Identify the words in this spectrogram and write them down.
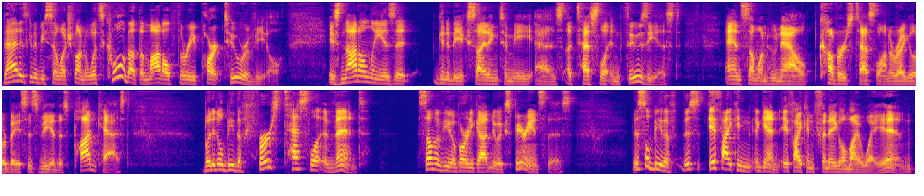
that is going to be so much fun. What's cool about the Model 3 Part 2 reveal is not only is it going to be exciting to me as a Tesla enthusiast and someone who now covers Tesla on a regular basis via this podcast, but it'll be the first Tesla event. Some of you have already gotten to experience this this will be the this if I can again if I can finagle my way in.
